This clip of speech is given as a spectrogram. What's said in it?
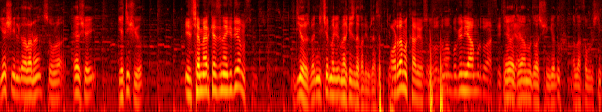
yeşillik alanı sonra her şey yetişiyor. İlçe merkezine gidiyor musunuz? Gidiyoruz. Ben ilçe mer- merkezinde kalıyorum zaten. Orada mı kalıyorsunuz? O zaman bugün yağmur duası için Evet, geldiniz. yağmur duası için geldik. Allah kabul etsin.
